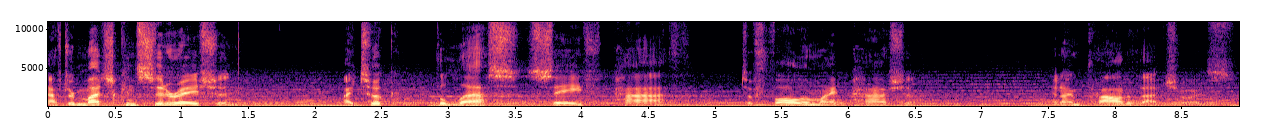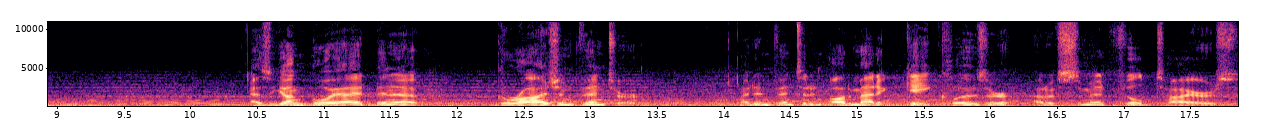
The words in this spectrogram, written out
After much consideration, I took the less safe path to follow my passion, and I'm proud of that choice. As a young boy, I had been a garage inventor. I'd invented an automatic gate closer out of cement-filled tires,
